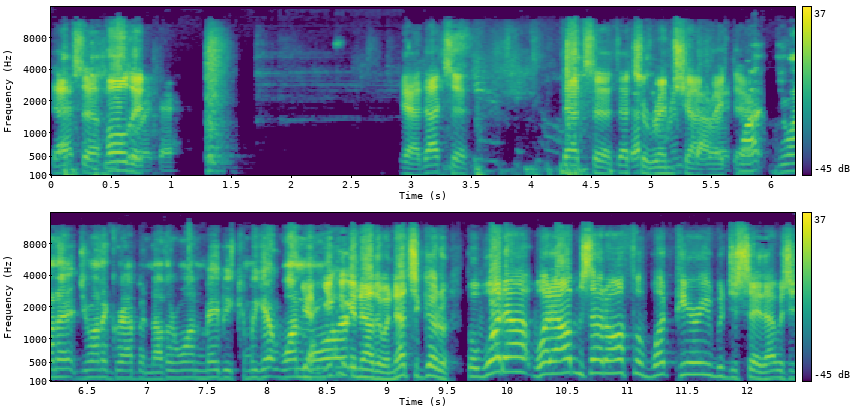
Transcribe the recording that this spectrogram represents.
That's a hold it. right there. Yeah, that's a that's a that's, a rim shot right there. Want- do you want to do you want to grab another one? Maybe can we get one Yeah, you more? can get another one. That's a good one. But what uh, what album's that off of? What period would you say that was?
